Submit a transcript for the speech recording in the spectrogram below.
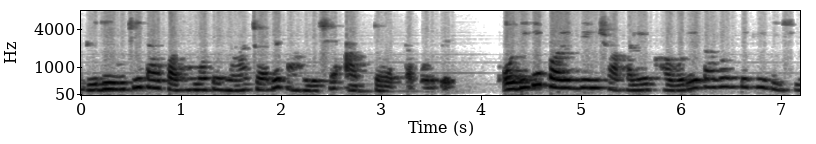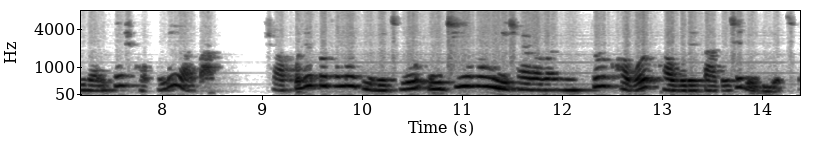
যদি উজি তার কথা মতো না চলে, তাহলে সে আত্মহত্যা করবে। ওদিকে পরের দিন সকালের খবরের কাগজ দেখে ঋষির বাড়িতে সকলেই অবাক। সকলে প্রথমে ভেবেছিল উজি এবং নিশার বাবার মৃত্যুর খবর খবরের কাগজে বেরিয়েছে।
